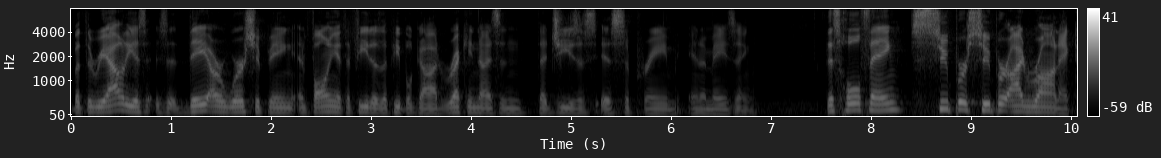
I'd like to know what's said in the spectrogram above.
But the reality is, is that they are worshiping and falling at the feet of the people God, recognizing that Jesus is supreme and amazing. This whole thing, super, super ironic,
